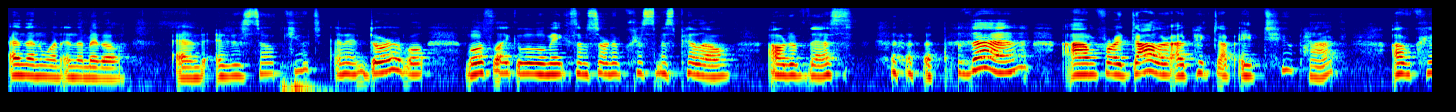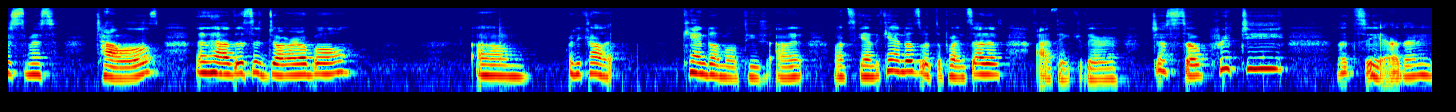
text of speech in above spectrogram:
and then one in the middle. And it is so cute and adorable. Most likely we'll make some sort of Christmas pillow out of this. then, um, for a dollar, I picked up a two-pack of Christmas towels that have this adorable, um, what do you call it? Candle motifs on it. Once again, the candles with the poinsettias. I think they're just so pretty. Let's see, are there any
